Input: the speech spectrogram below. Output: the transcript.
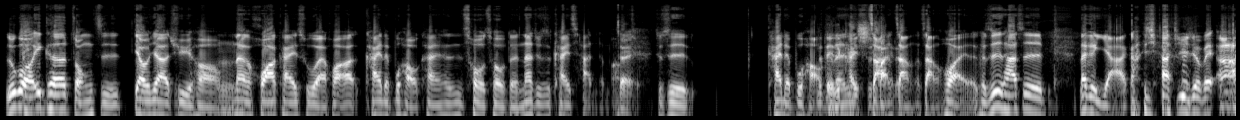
如果一颗种子掉下去哈，那个花开出来，花开的不好看，是臭臭的，那就是开铲的嘛。对，就是。开的不好，可能长长长坏了。可是他是那个牙刚下去就被 啊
